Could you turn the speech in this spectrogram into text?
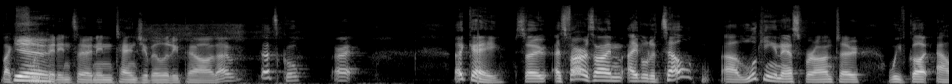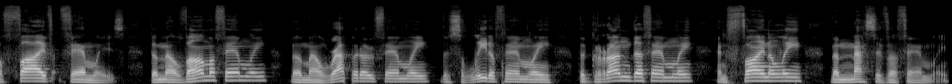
like Yeah. flip it into an intangibility power. That that's cool. All right. Okay, so as far as I'm able to tell, uh, looking in Esperanto, we've got our five families: the Malvarma family, the Malrapido family, the Solida family, the Granda family, and finally the Massiva family.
